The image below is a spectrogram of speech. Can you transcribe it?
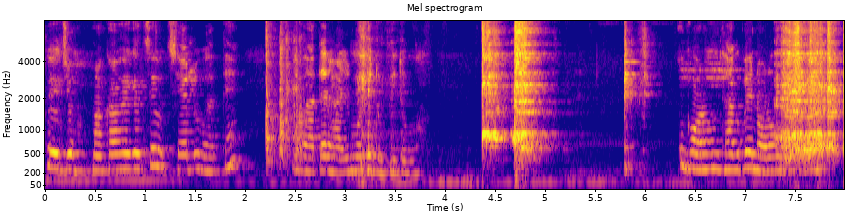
তো এই যে মাখা হয়ে গেছে, উচ্ছে, আলু, ভাতে। এই ভাতের হাঁড়ির মধ্যে ঢুকিয়ে দেবো। গরম থাকবে, নরম থাকবে।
